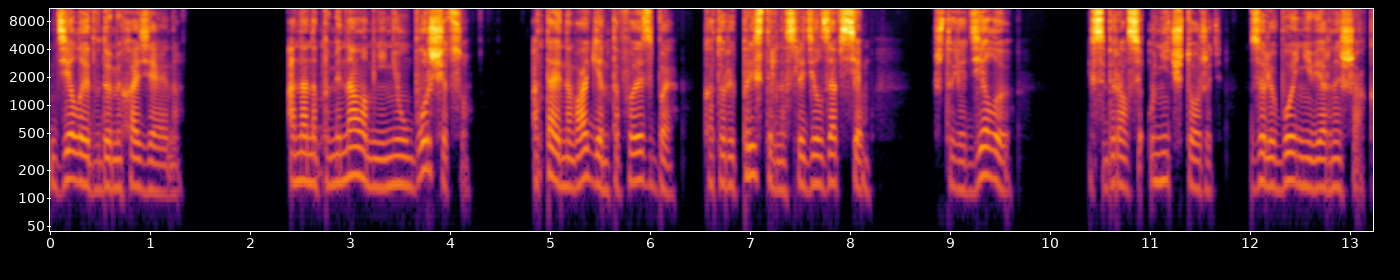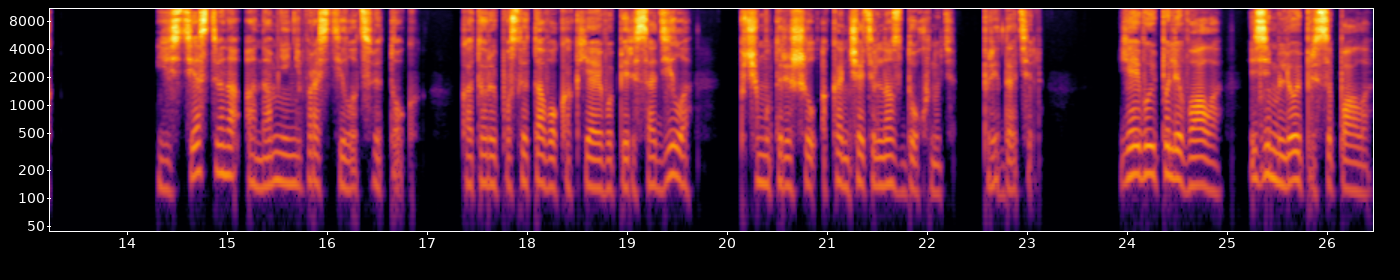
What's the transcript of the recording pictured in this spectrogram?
делает в доме хозяина. Она напоминала мне не уборщицу, а тайного агента ФСБ, который пристально следил за всем, что я делаю, и собирался уничтожить за любой неверный шаг. Естественно, она мне не простила цветок, который после того, как я его пересадила, почему-то решил окончательно сдохнуть, предатель. Я его и поливала, и землей присыпала,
